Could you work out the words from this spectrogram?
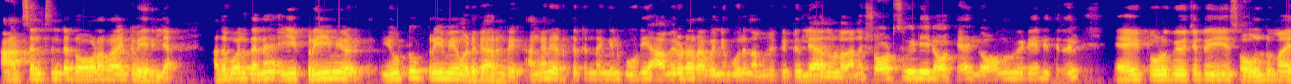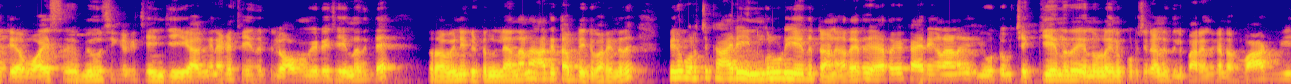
ആഡ്സെൻസിന്റെ ഡോളറായിട്ട് വരില്ല. അതുപോലെ തന്നെ ഈ പ്രീമിയം യൂട്യൂബ് പ്രീമിയം എടുക്കാറുണ്ട്. അങ്ങനെ എടുത്തിട്ടുണ്ടെങ്കിൽ കൂടി അവരുടെ റവന്യൂ പോലും നമുക്ക് കിട്ടില്ല എന്നുള്ളതാണ്. ഷോർട്സ് വീഡിയോയിൽ ഓക്കെ ലോങ് വീഡിയോയിൽ ഇത്തരത്തിൽ എ ടൂൾ ഉപയോഗിച്ചിട്ട് ഈ സൗണ്ട് മാറ്റുക വോയിസ് മ്യൂസിക് ഒക്കെ ചേഞ്ച് ചെയ്യുക അങ്ങനെയൊക്കെ ചെയ്തിട്ട് ലോങ് വീഡിയോ ചെയ്യുന്നതിന്റെ റവന്യൂ കിട്ടുന്നില്ല എന്നാണ് ആദ്യത്തെ അപ്ഡേറ്റ് പറയുന്നത്. പിന്നെ കുറച്ച് കാര്യം ഇൻക്ലൂഡ് ചെയ്തിട്ടാണ്. അതായത് ഏതൊക്കെ കാര്യങ്ങളാണ് യൂട്യൂബ് ചെക്ക് ചെയ്യുന്നത് എന്നുള്ളതിനെ കുറിച്ചിട്ടാണ് ഇതിൽ പറയുന്നത്. കണ്ടോ? What we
